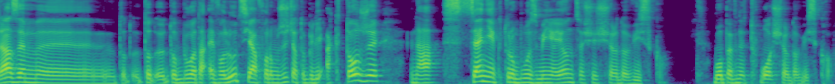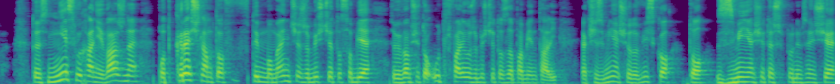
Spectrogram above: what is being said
razem y, to, to, to była ta ewolucja form życia, to byli aktorzy na scenie, którą było zmieniające się środowisko. Było pewne tło środowiskowe. To jest niesłychanie ważne. Podkreślam to w tym momencie, żebyście to sobie, żeby wam się to utrwaliło, żebyście to zapamiętali. Jak się zmienia środowisko, to zmienia się też w pewnym sensie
